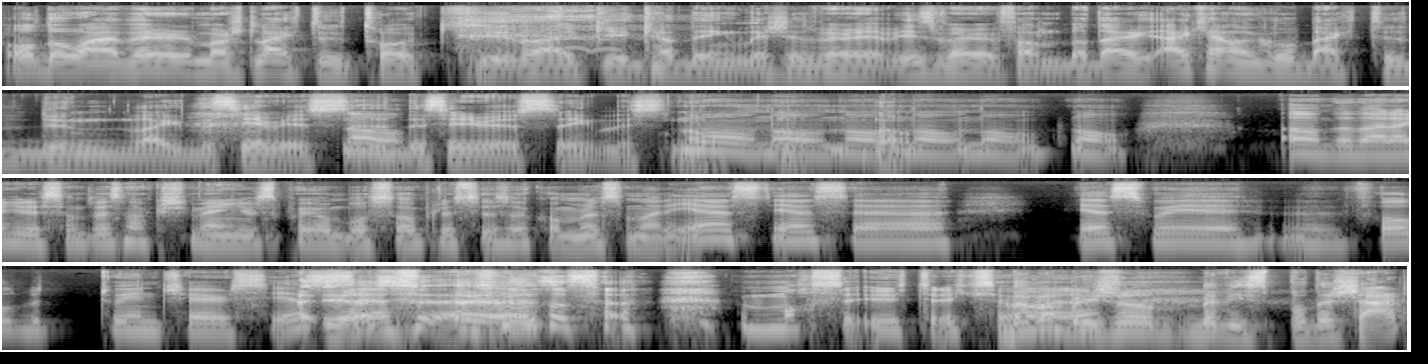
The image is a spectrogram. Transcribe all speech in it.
Although I very much like to talk like cut English, it's very, it's very fun. But I, I cannot go back to doing like the serious, No. the serious English. No, no, no, no, no, no. Å, det der er grusomt. Vi snakker så mye engelsk på jobb også, og plutselig så kommer det sånn der Yes, yes, uh, yes, we uh, fall between chairs. Yes, Yes, yes. yes. Og så masse uttrykk Men man blir så bevisst på det sjæl.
